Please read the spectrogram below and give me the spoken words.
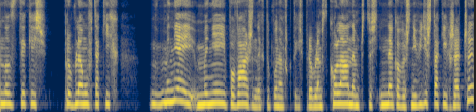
no, z jakichś problemów takich mniej, mniej poważnych, typu na przykład jakiś problem z kolanem czy coś innego, wiesz, nie widzisz takich rzeczy,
